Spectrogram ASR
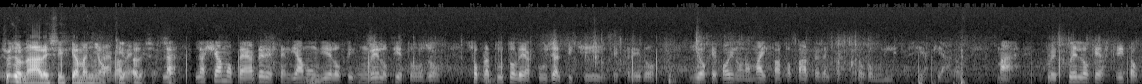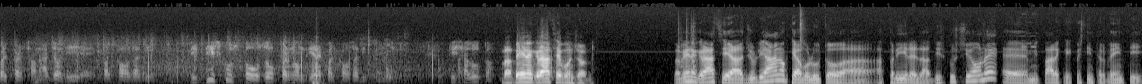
Sul giornale si chiama Gnocchi. Adesso, La, lasciamo perdere, stendiamo un, mm. velo, un velo pietoso, soprattutto le accuse al PC, che credo, io che poi non ho mai fatto parte del Partito Comunista, sia chiaro, ma que, quello che ha scritto quel personaggio lì è qualcosa di, di disgustoso per non dire qualcosa di peggio. Ti saluto. Va bene, grazie e buongiorno. Va bene, grazie a Giuliano che ha voluto uh, aprire la discussione. Eh, mi pare che questi interventi,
